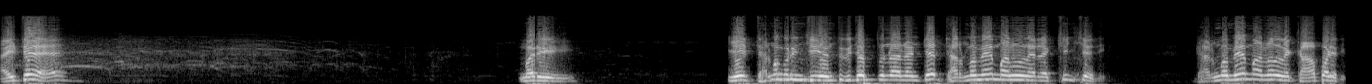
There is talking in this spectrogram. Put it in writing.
అయితే మరి ఈ ధర్మం గురించి ఎందుకు చెప్తున్నానంటే ధర్మమే మనల్ని రక్షించేది. ధర్మమే మనల్ని కాపాడేది.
